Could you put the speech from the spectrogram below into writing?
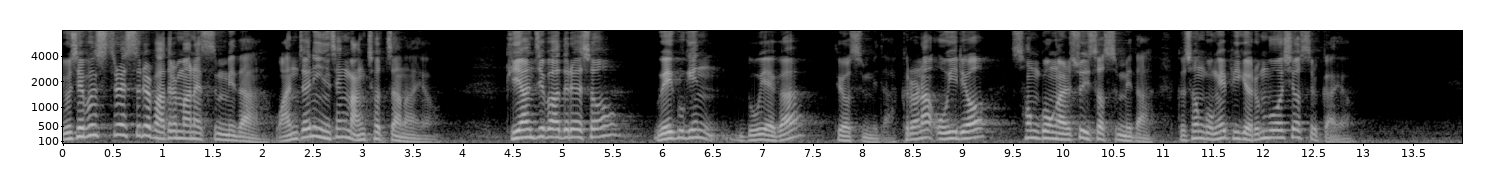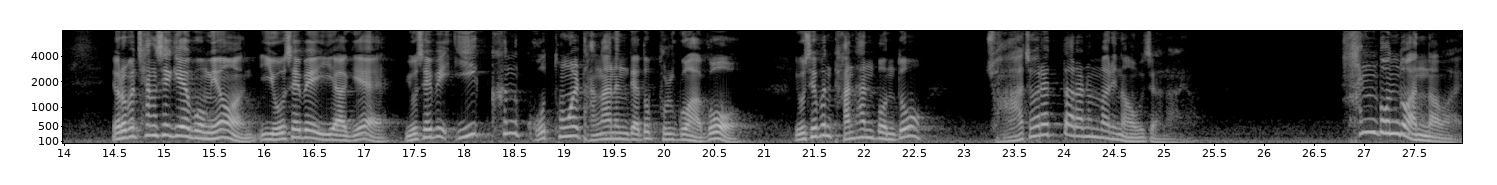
요셉은 스트레스를 받을 만했습니다. 완전히 인생 망쳤잖아요. 귀한 집 아들에서 외국인 노예가 되었습니다. 그러나 오히려 성공할 수 있었습니다. 그 성공의 비결은 무엇이었을까요? 여러분 창세기에 보면 이 요셉의 이야기에 요셉이 이 큰 고통을 당하는데도 불구하고 요셉은 단 한 번도 좌절했다라는 말이 나오지 않아요. 한 번도 안 나와요.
